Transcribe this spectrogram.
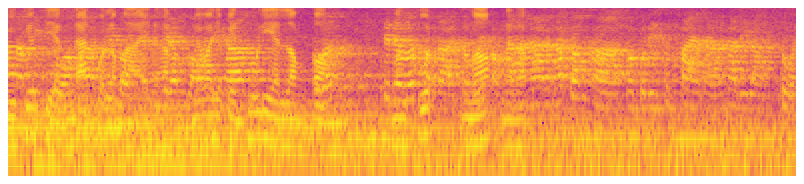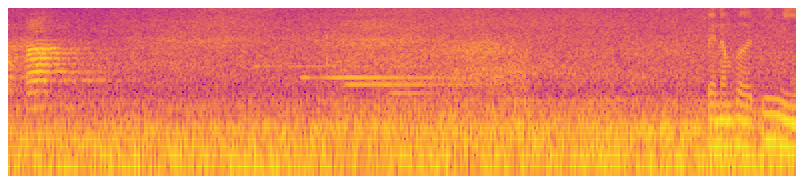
มีชื่อเสียงด้านผลไม้นะครับ ไม่ว่าจะเป็นทุเรียนลองกองมังคุดเงาะนะครับต้องทางชลบุรีขึ้นไปนะนาดีลังสวนครับเป็นอำเภอที่มี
